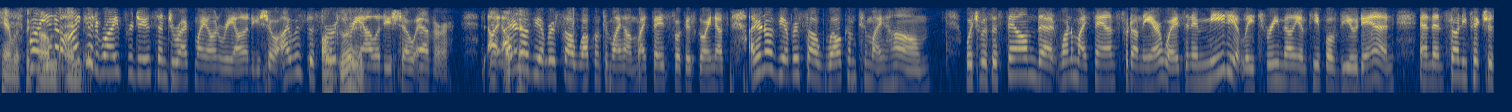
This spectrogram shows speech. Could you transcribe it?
cameras to well, come you know, I and could write, produce, and direct my own reality show. I was the Oh, first good. reality show ever. I, I don't know if you ever saw Welcome to My Home. My Facebook is going nuts. I don't know if you ever saw Welcome to My Home, which was a film that one of my fans put on the airways, and immediately three million people viewed in. And then Sony Pictures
